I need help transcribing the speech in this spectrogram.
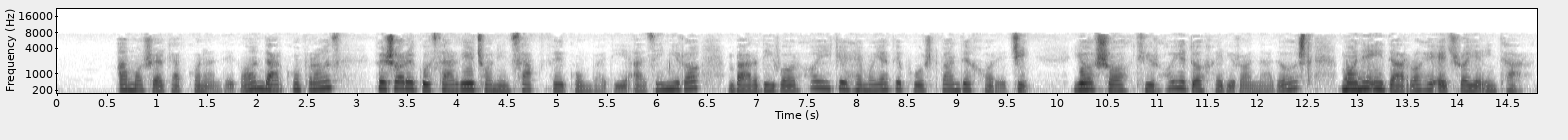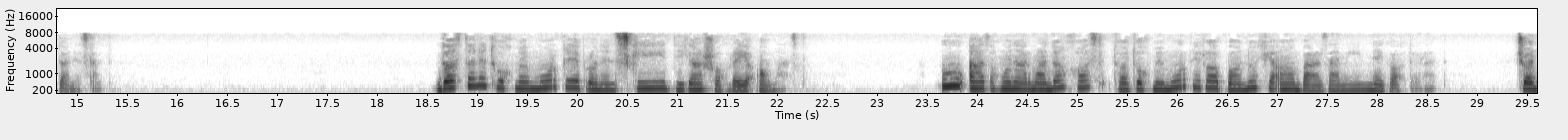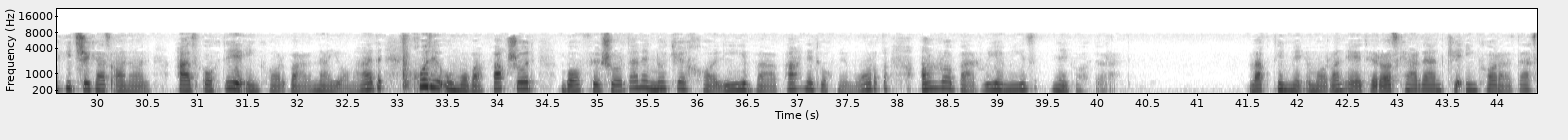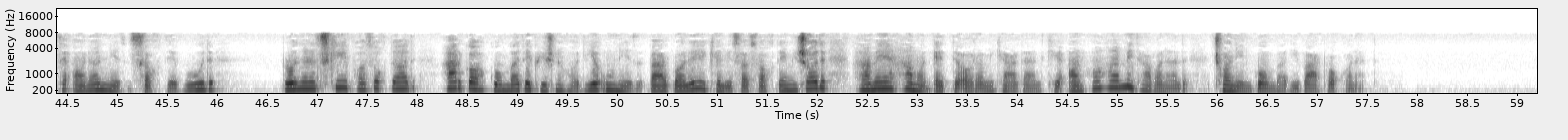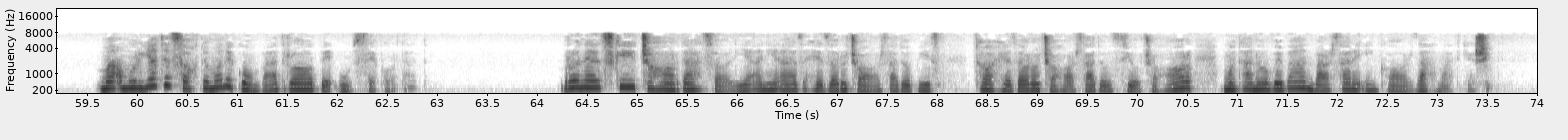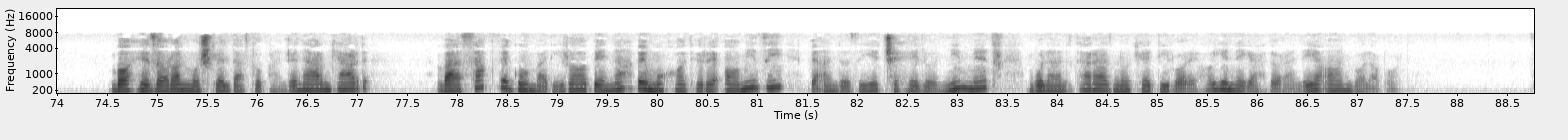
اما شرکت کنندگان در کنفرانس فشار گسترده چنین سقف گنبدی عظیمی را بر دیوارهایی که حمایت پشتبند خارجی یا شاه تیرهای داخلی را نداشت مانعی در راه اجرای این طرح دانستند. داستان تخم مرغ برونلسکی دیگر شهره عام است. او از هنرمندان خواست تا تخم مرغی را با نوک آن بر زمین نگاه دارد. چون هیچ یک از آنان از عهده این کار بر نیامد خود او موفق شد با فشردن نوک خالی و پهن تخم مرغ آن را بر روی میز نگاه دارد. وقتی معماران اعتراض کردند که این کار از دست آنان نیز ساخته بود برونلسکی پاسخ داد هرگاه گنبد پیشنهادی او نیز بر بالای کلیسا ساخته می‌شد همه همان ادعا را می‌کردند که آنها هم می‌توانند چنین گنبدی برپا کنند. مأموریت ساختمان گنبد را به او سپردند. برونلسکی چهارده سال یعنی از 1420 تا 1434 متناوبا بر سر این کار زحمت کشید. با هزاران مشکل دست و پنجه نرم کرد و سقف گنبدی را به نحو مخاطر آمیزی به اندازه چهل و نیم متر بلندتر از نوک دیواره های نگهدارنده آن بالا برد.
